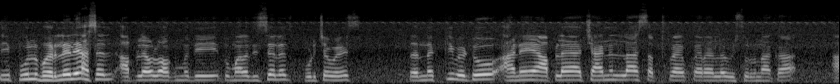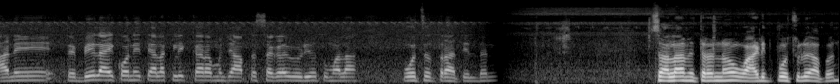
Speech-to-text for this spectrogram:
ती फुल भरलेली असेल आपल्या व्लॉगमध्ये तुम्हाला दिसेलच पुढच्या वेळेस. तर नक्की भेटू आणि आपल्या चॅनलला सबस्क्राईब करायला विसरू नका. आणि ते बेल आयकॉन आहे त्याला क्लिक करा म्हणजे आपले सगळे व्हिडिओ तुम्हाला पोचत राहतील. धन चला मित्रांनो वाडीत पोचलो आहे आपण.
